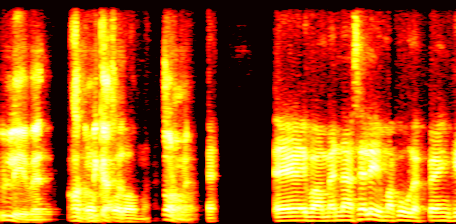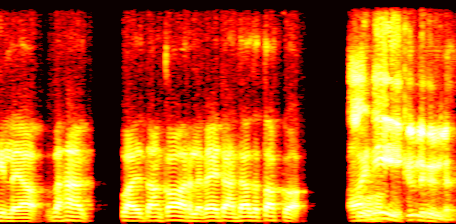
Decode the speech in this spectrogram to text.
Yliveto. Ota, mikä se on? Tonne. Ei vaan mennään selimakuulle penkille ja vähän laitetaan kaarelle, veetään täältä takaa. Ai tuohon. niin, kyllä kyllä.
